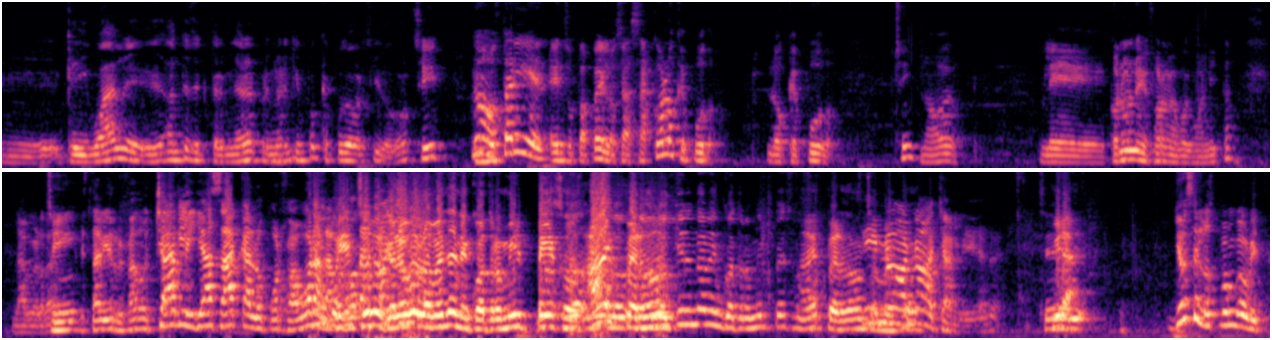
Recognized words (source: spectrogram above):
Eh, que igual eh, antes de que terminara el primer tiempo, que pudo haber sido gol. Sí. No, Ustari en, en su papel, o sea, sacó lo que pudo. Lo que pudo. Sí. No, le, con un uniforme muy bonito, la verdad. Sí. Está bien rifado. Charlie, ya sácalo, por favor, a la venta. Sí, porque hay- luego lo venden en cuatro mil pesos. No, no, Ay, perdón. no, Lo quieren dar en cuatro mil pesos. Ay, perdón. Sí, no, no, Charlie. Sí. Mira, yo se los pongo ahorita.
